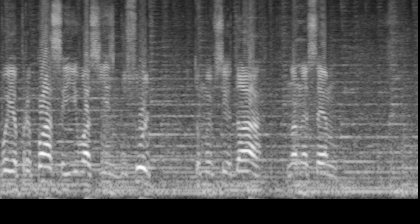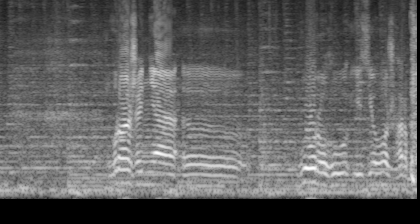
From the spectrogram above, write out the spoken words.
боєприпаси, і у вас є бусоль, то ми завжди нанесемо враження е, ворогу із його ж гармат.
